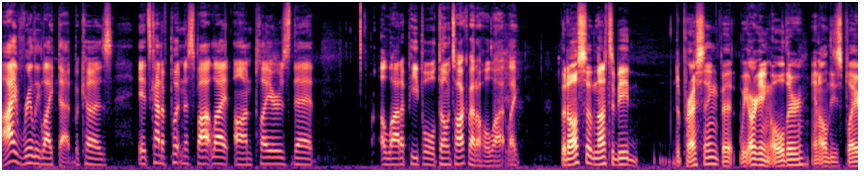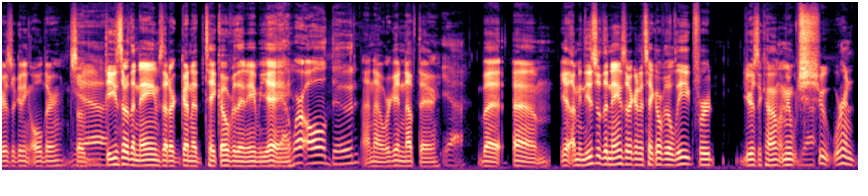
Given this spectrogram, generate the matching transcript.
I really like that because it's kind of putting a spotlight on players that a lot of people don't talk about a whole lot. Like But also, not to be depressing, but we are getting older, and all these players are getting older. So Yeah. these are the names that are gonna take over the NBA. yeah, we're old, dude. I know we're getting up there, Yeah. but um, yeah, I mean, these are the names that are gonna take over the league for years to come. I mean, Yeah. shoot, we're in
